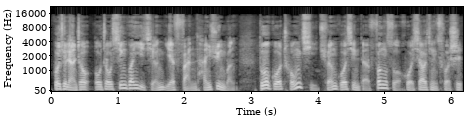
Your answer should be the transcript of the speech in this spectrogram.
过去两周，欧洲新冠疫情也反弹迅猛，多国重启全国性的封锁或宵禁措施。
